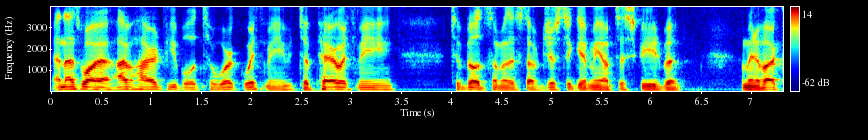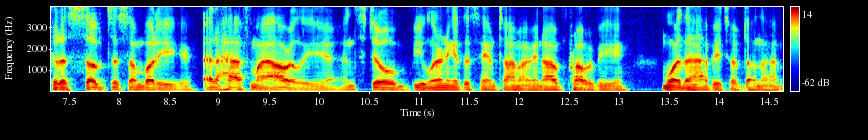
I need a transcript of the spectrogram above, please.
and that's why I've hired people to work with me, to pair with me, to build some of this stuff just to get me up to speed. But I mean, if I could have subbed to somebody at half my hourly and still be learning at the same time, I mean, I would probably be more than happy to have done that.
